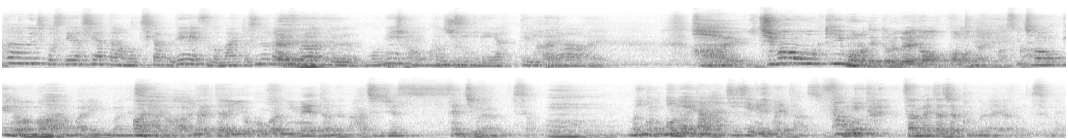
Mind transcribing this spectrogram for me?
川口湖ステラシアターも近くで、その毎年のライフワークもね、もちろん。この地域でやってるから、はいはい。はい。一番大きいものでどれぐらいのものになりますか？一番大きいのはまあ、マリンバですけど、はいはいはい。大体横が2メーター80センチぐらいあるんですよ。うん。まあに2このこのメーター今80 2メーター80 3メートル。3メーター弱ぐらいあるんですよね。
